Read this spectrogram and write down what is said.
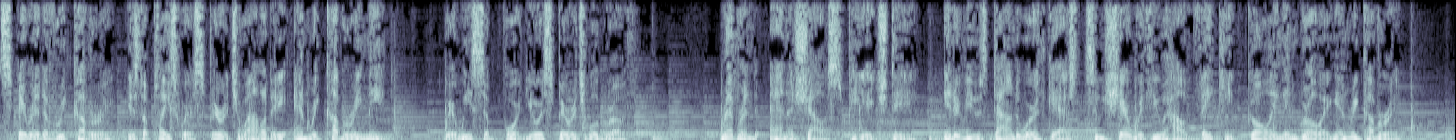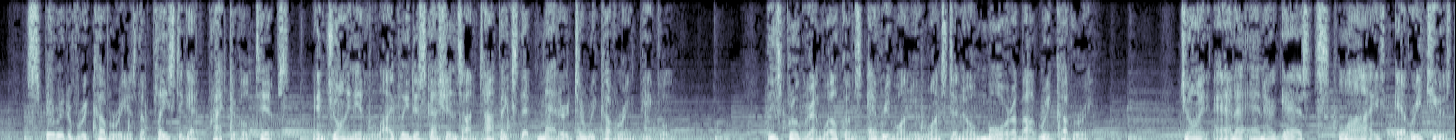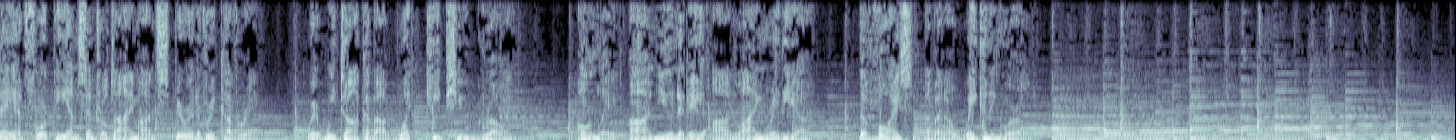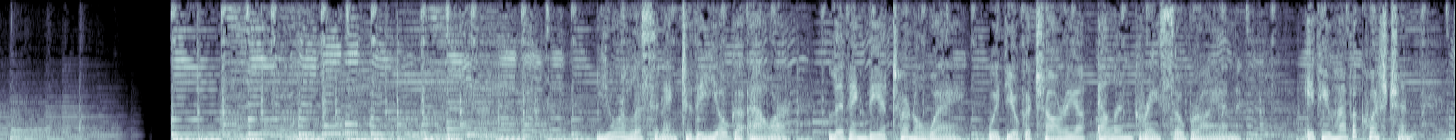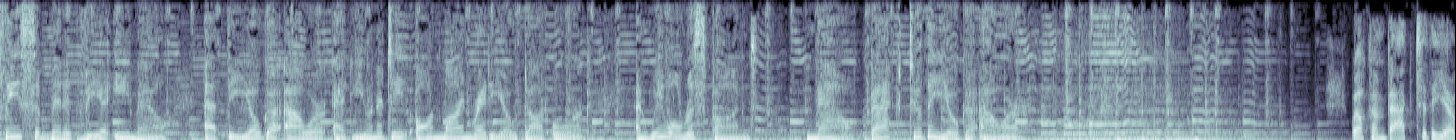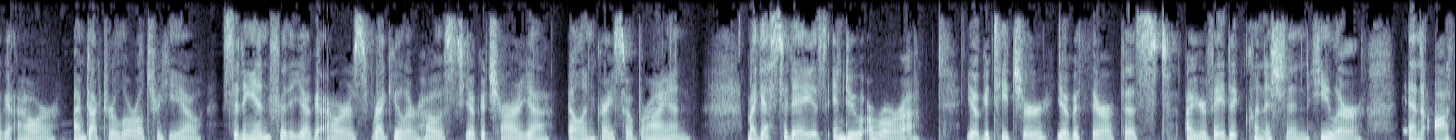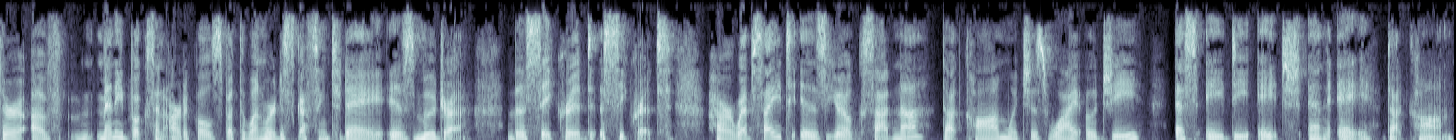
Spirit of Recovery is the place where spirituality and recovery meet, where we support your spiritual growth. Reverend Anna Schaus, PhD, interviews down-to-earth guests who share with you how they keep going and growing in recovery. Spirit of Recovery is the place to get practical tips and join in lively discussions on topics that matter to recovering people. This program welcomes everyone who wants to know more about recovery. Join Anna and her guests live every Tuesday at 4 p.m. Central Time on Spirit of Recovery, where we talk about what keeps you growing only on Unity Online Radio, the voice of an awakening world. You're listening to the Yoga Hour, Living the Eternal Way with Yogacharya Ellen Grace O'Brien. If you have a question, please submit it via email at the yoga hour at unityonlineradio.org and we will respond. Now, back to the Yoga Hour. Welcome back to the Yoga Hour. I'm Dr. Laurel Trujillo, sitting in for the Yoga Hour's regular host, Yogacharya Ellen Grace O'Brien. My guest today is Indu Arora, yoga teacher, yoga therapist, Ayurvedic clinician, healer, and author of many books and articles, but the one we're discussing today is Mudra, the Sacred Secret. Her website is yogsadhna.com, which is Y-O-G S-A-D-H-N-A dot com.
